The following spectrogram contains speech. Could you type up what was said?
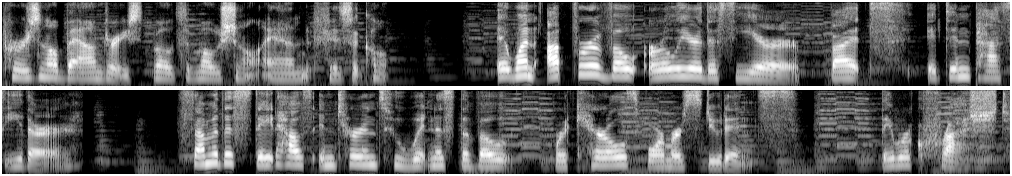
personal boundaries, both emotional and physical. It went up for a vote earlier this year, but it didn't pass either. Some of the State House interns who witnessed the vote were Carol's former students. They were crushed.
